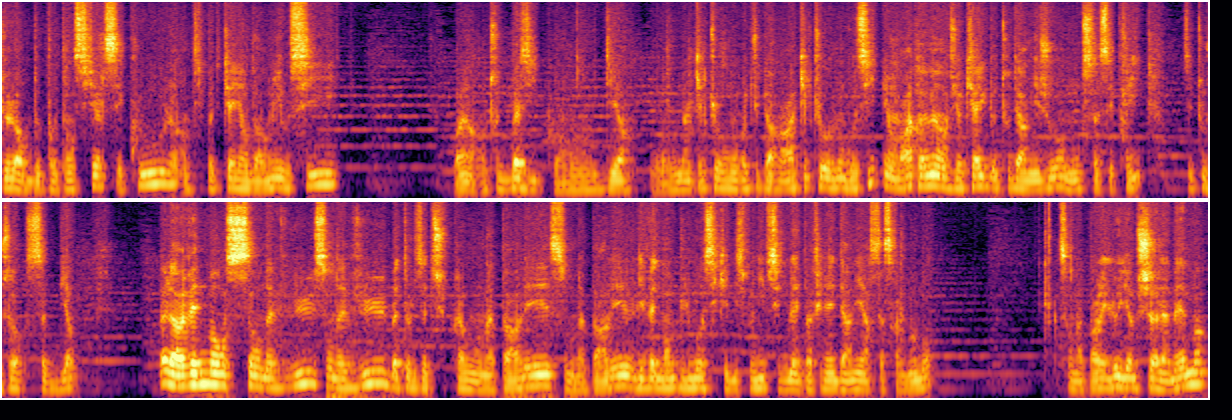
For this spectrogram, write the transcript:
de l'ordre de potentiel, c'est cool. Un petit peu de caille endormi aussi. Voilà, un truc basique, quoi, on va dire. On, a on récupérera quelques longues aussi. Et on aura quand même un vieux caille de tout dernier jour. Donc, ça, c'est pris. C'est toujours ça de bien. Alors, événement, ça on a vu, ça on a vu. Battle Z Supreme, on en a parlé, on a parlé. L'événement de Bulma aussi qui est disponible, si vous ne l'avez pas fait l'année dernière, ça sera le moment. Ça on a parlé. Le Yamcha, la même.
